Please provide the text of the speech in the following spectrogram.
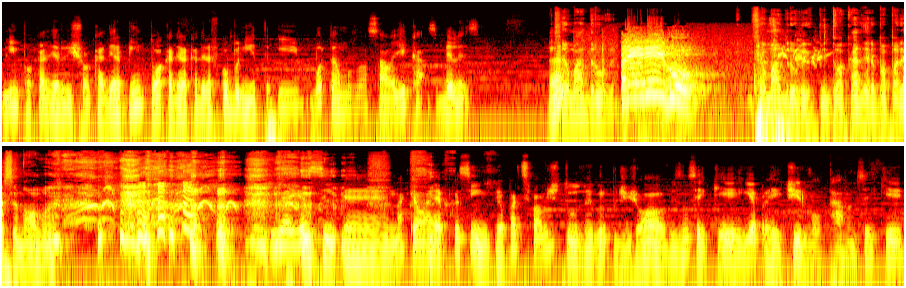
limpou a cadeira, lixou a cadeira, pintou a cadeira, a cadeira ficou bonita e botamos na sala de casa. Beleza. Hã? Seu Madruga. Perigo! Seu Madruga que pintou a cadeira pra parecer nova. né? E aí, assim, é, naquela época, assim, eu participava de tudo, né? Grupo de jovens, não sei o que, ia pra retiro, voltava, não sei o que.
